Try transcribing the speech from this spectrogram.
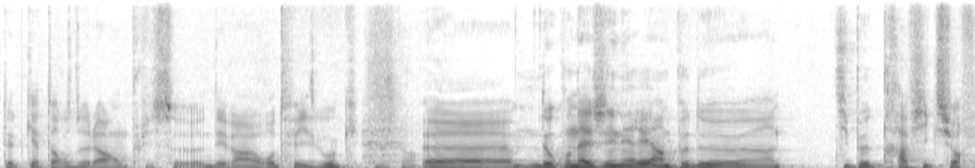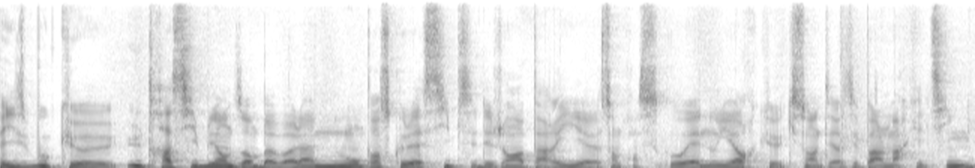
peut-être 14 dollars en plus euh, des 20 euros de Facebook. Euh, donc on a généré un peu de un petit peu de trafic sur Facebook euh, ultra ciblé en disant bah voilà nous on pense que la cible c'est des gens à Paris, à San Francisco et à New York euh, qui sont intéressés par le marketing.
